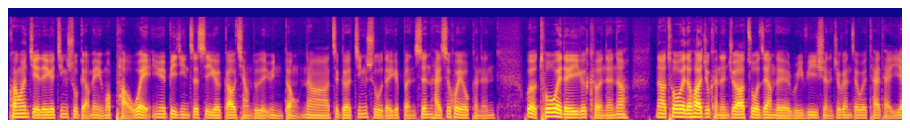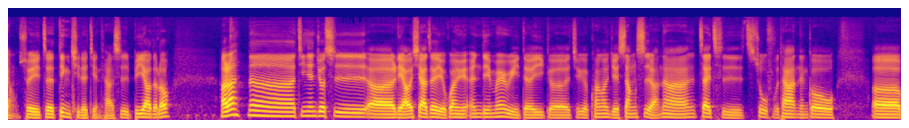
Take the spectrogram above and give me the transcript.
髋关节的一个金属表面有没有跑位？因为毕竟这是一个高强度的运动，那这个金属的一个本身还是会有可能会有脱位的一个可能呢。那脱位的话，就可能就要做这样的 revision，就跟这位太太一样。所以这定期的检查是必要的喽。好了，那今天就是呃聊一下这个有关于 Andy Murray 的一个这个髋关节伤势啊。那在此祝福他能够呃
